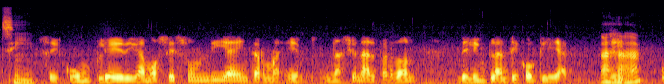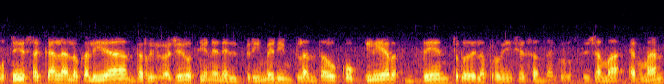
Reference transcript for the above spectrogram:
se cumple, digamos, es un día nacional, perdón, del implante coclear. Ustedes acá en la localidad de Río Gallegos tienen el primer implantado coclear dentro de la provincia de Santa Cruz. Se llama Hernán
